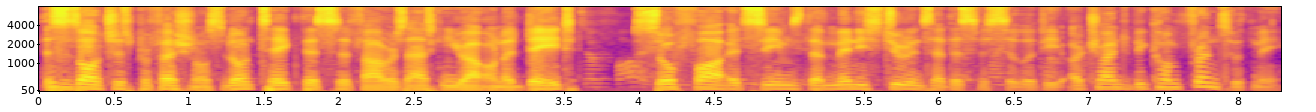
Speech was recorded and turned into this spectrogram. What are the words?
This is all just professional, so don't take this if I was asking you out on a date. So far, it seems that many students at this facility are trying to become friends with me.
